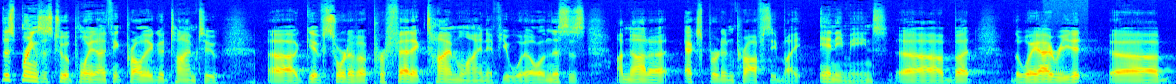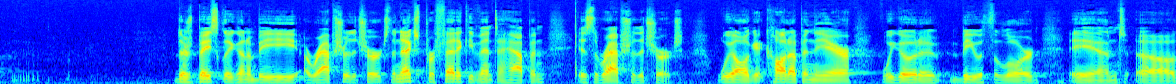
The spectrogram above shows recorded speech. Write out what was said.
this brings us to a point I think probably a good time to uh, give sort of a prophetic timeline, if you will. And this is, I'm not an expert in prophecy by any means, uh, but the way I read it, uh, there's basically going to be a rapture of the church. The next prophetic event to happen is the rapture of the church. We all get caught up in the air. We go to be with the Lord, and uh,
